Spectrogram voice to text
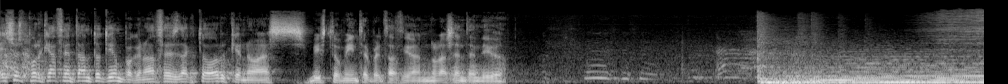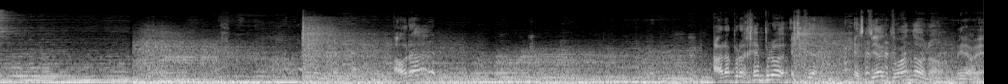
Eso es porque hace tanto tiempo que no haces de actor que no has visto mi interpretación, no la has entendido. Ahora. Ahora, por ejemplo, estoy, estoy actuando o no? Mírame.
